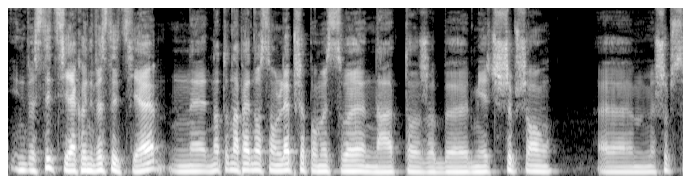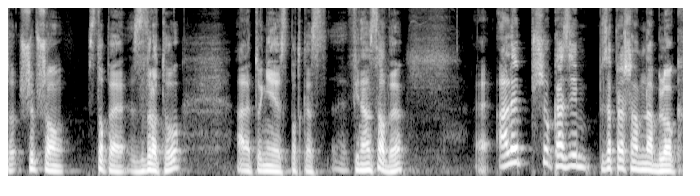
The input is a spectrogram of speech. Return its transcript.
inwestycje jako inwestycje, no to na pewno są lepsze pomysły na to, żeby mieć szybszą, szybszą stopę zwrotu, ale to nie jest podcast finansowy. Ale przy okazji zapraszam na blog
